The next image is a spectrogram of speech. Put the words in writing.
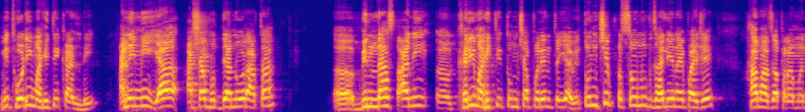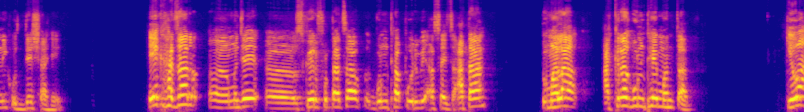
मी थोडी माहिती काढली. आणि मी या अशा मुद्द्यांवर आता बिनधास्त आणि खरी माहिती तुमच्यापर्यंत यावी. तुमची फसवणूक झाली नाही पाहिजे हा माझा प्रामाणिक उद्देश आहे. एक हजार म्हणजे स्क्वेअर फुटाचा गुंठा पूर्वी असायचा. आता तुम्हाला अकरा गुंठे म्हणतात. किंवा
